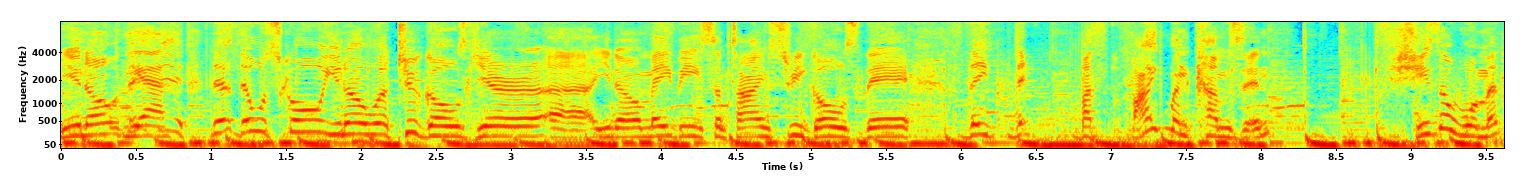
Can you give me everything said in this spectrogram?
You know, they, Yeah. they, they, they would score, you know, uh, two goals here, uh, you know, maybe sometimes three goals there. They, they, but Wiegman comes in, she's a woman,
